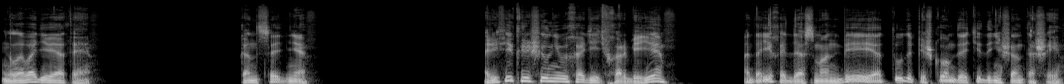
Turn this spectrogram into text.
Глава девятая. В конце дня. Рефик решил не выходить в Харбие, а доехать до Османбе и оттуда пешком дойти до Нишанташи.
